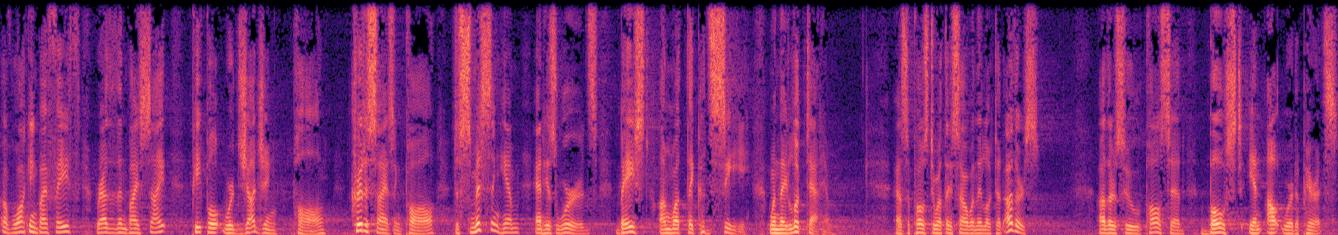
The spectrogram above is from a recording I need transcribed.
of walking by faith rather than by sight, people were judging Paul criticizing Paul, dismissing him and his words based on what they could see when they looked at him, as opposed to what they saw when they looked at others. Others who, Paul said, boast in outward appearance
